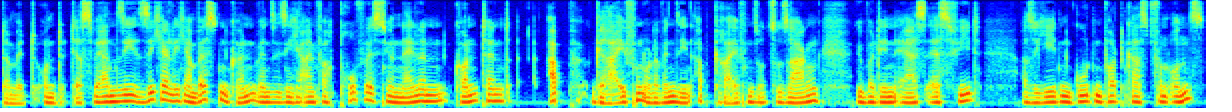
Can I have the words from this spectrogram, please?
damit. Und das werden sie sicherlich am besten können, wenn sie sich einfach professionellen Content abgreifen oder wenn sie ihn abgreifen sozusagen über den RSS-Feed, also jeden guten Podcast von uns,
